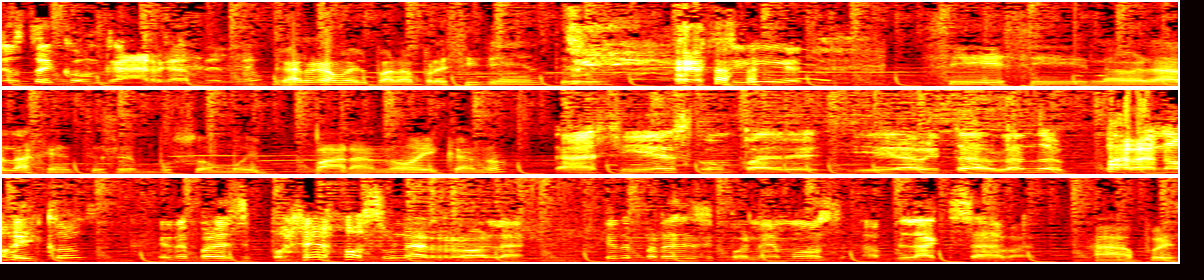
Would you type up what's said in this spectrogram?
yo estoy con Gargamel, ¿no? Gargamel para presidente, sí, Sí, sí, la verdad la gente se puso muy paranoica, ¿no? así es, compadre. Y ahorita hablando de paranoicos, ¿qué te parece si ponemos una rola? ¿Qué te parece si ponemos a Black Sabbath? Ah, pues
